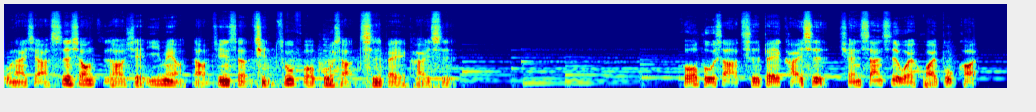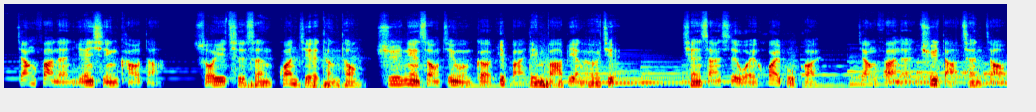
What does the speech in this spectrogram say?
无奈下，师兄只好写 email 到金色，请诸佛菩萨慈悲开示。佛菩萨慈悲开示，前三世为坏捕快。将犯人严刑拷打，所以此生关节疼痛，需念诵经文各一百零八遍和解。前三世为坏捕快，将犯人屈打成招，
